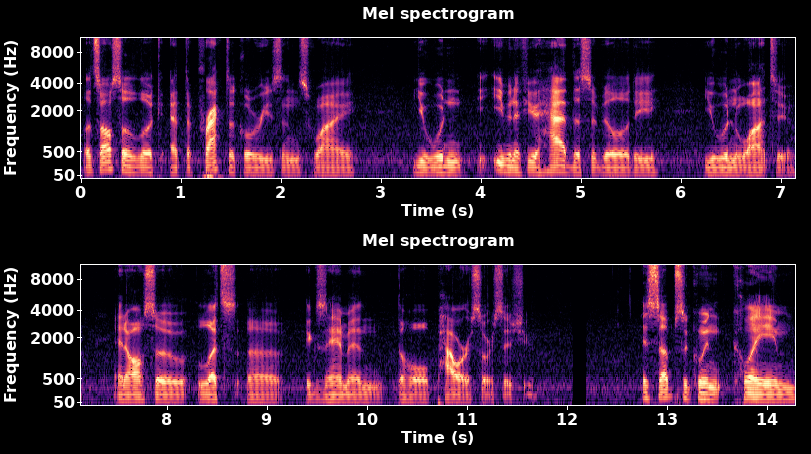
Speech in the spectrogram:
let's also look at the practical reasons why you wouldn't even if you had this ability, you wouldn't want to. And also, let's uh, examine the whole power source issue. A subsequent claim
